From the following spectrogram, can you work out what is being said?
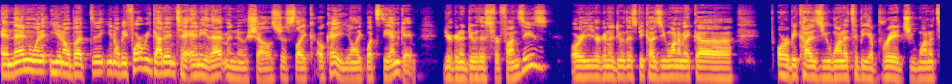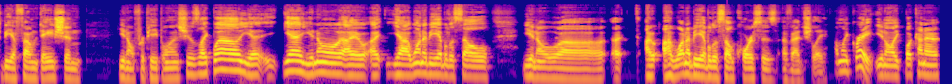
And then when you know, but uh, you know, before we got into any of that minutia, I was just like, okay, you know, like what's the end game? You're going to do this for funsies, or you're going to do this because you want to make a or because you want it to be a bridge, you want it to be a foundation, you know, for people. And she was like, well, yeah, yeah, you know, I, I yeah, I want to be able to sell, you know, uh, I, I want to be able to sell courses eventually. I'm like, great. You know, like what kind of,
